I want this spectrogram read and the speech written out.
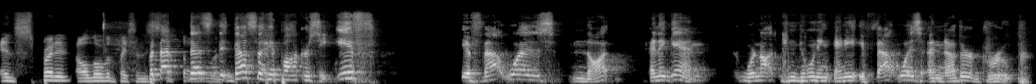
and spread it all over the place. But that that's the, that's the hypocrisy. If if that was not, and again, we're not condoning any. If that was another group,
